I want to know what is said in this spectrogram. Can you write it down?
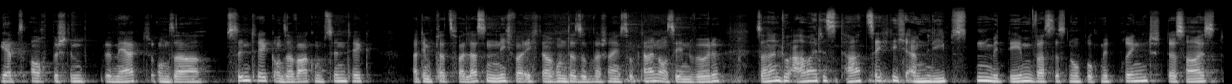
Ihr habt es auch bestimmt bemerkt, unser Cintiq, unser Vakuum Cintiq hat den Platz verlassen. Nicht, weil ich darunter so wahrscheinlich so klein aussehen würde, sondern du arbeitest tatsächlich am liebsten mit dem, was das Notebook mitbringt. Das heißt,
